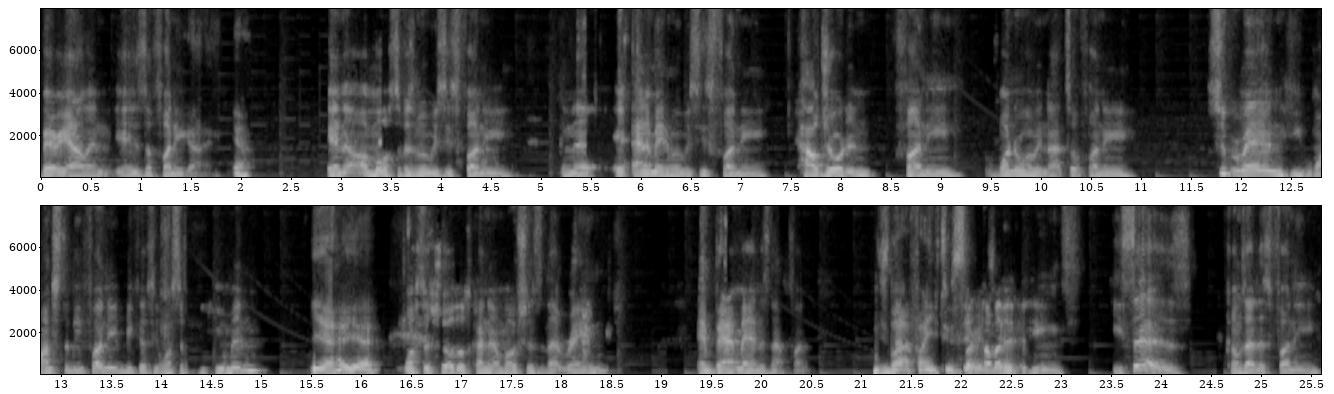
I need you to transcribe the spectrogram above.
Barry Allen is a funny guy. Yeah. In uh, most of his movies, he's funny. In the animated movies, he's funny. Hal Jordan, funny. Wonder Woman, not so funny. Superman, he wants to be funny because he wants to be human. yeah, yeah. He wants to show those kind of emotions in that range. And Batman is not funny. He's But- not funny. He's too But serious. some of the things he says comes out as funny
